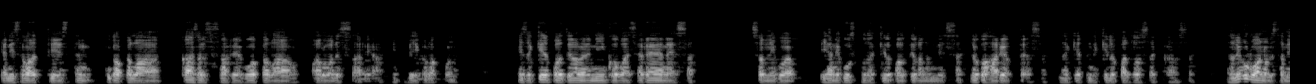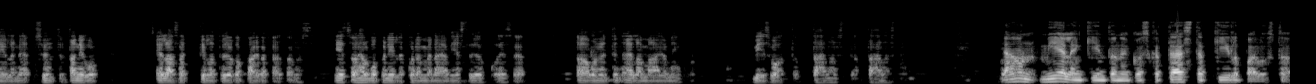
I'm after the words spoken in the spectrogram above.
ja niissä valittiin sitten, kuka pelaa kansallista sarjaa, kuka pelaa alueellista sarjaa niin viikonloppuna. Ja se kilpailutilanne oli niin kova, se reeneissä se on niin kuin ihan niin uskomaton kilpailutilanne niissä joka harjoittajassa. Näki, että ne kilpailut kanssa. Se on niin kuin luonnollista niille, ne syntyy, tai niin kuin elää se tilanteen joka päivä käytännössä. Niin se on helpompi niille, kun ne menee miesten joukkueeseen. Tämä on ollut nyt elämää jo niin kuin viisi vuotta tähän asti. Tähän asti. Tämä on mielenkiintoinen, koska tästä kilpailusta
